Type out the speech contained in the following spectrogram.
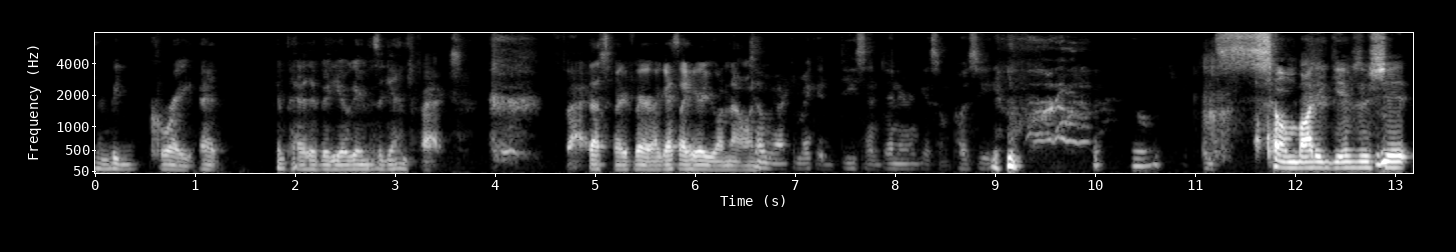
than be great at competitive video games again. Facts. Facts. That's very fair. I guess I hear you on that one. Tell me I can make a decent dinner and get some pussy, and somebody gives a shit.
